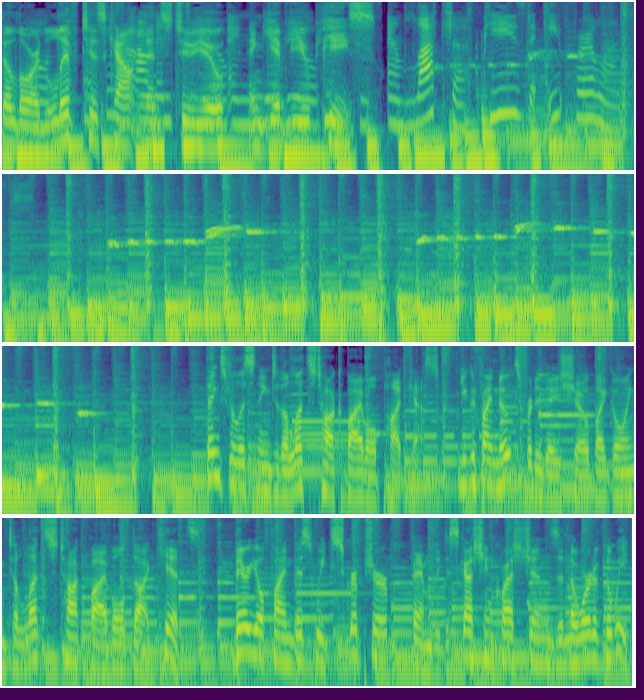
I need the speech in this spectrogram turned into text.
The Lord lift his countenance to you and give you peace. And lots of peas to eat for lunch. Thanks for listening to the Let's Talk Bible podcast. You can find notes for today's show by going to letstalkbible.kids. There you'll find this week's scripture, family discussion questions, and the word of the week.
